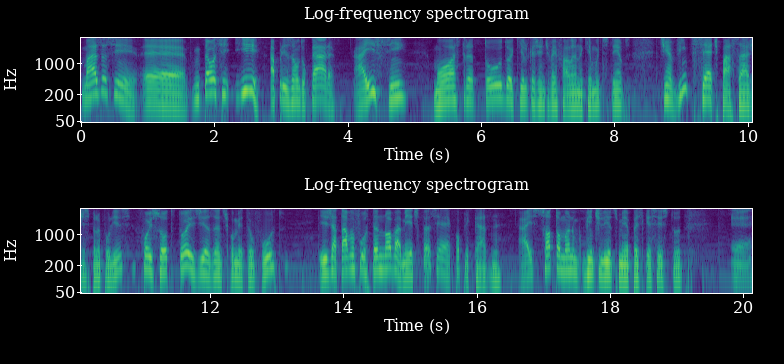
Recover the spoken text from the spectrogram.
Mas assim, é... então assim, e a prisão do cara, aí sim mostra tudo aquilo que a gente vem falando aqui há muitos tempos. Tinha 27 passagens pela polícia, foi solto dois dias antes de cometer o furto e já tava furtando novamente. Então, assim, é complicado, né? Aí só tomando 20 litros mesmo pra esquecer isso tudo. É.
